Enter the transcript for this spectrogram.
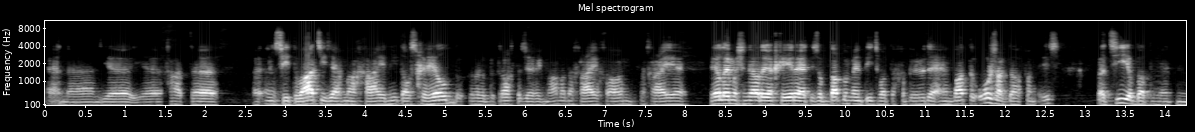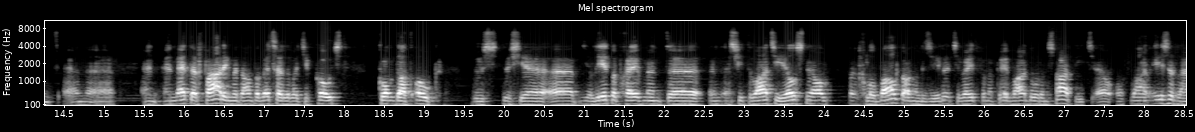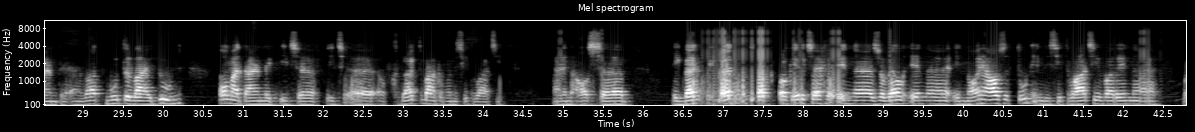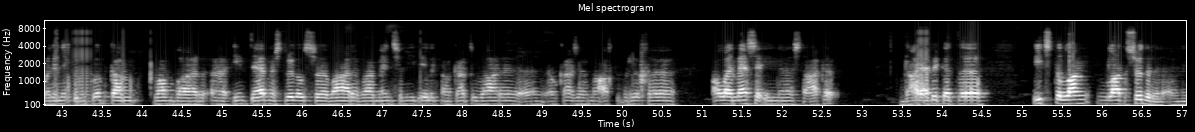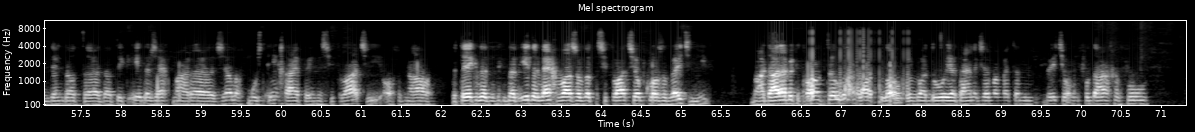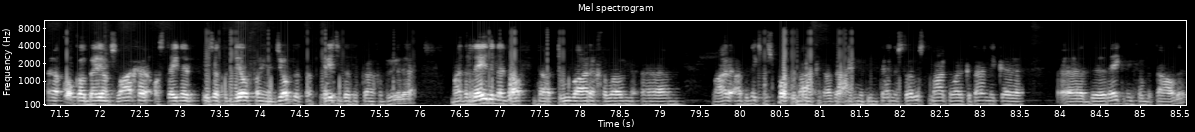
En uh, je, gaat uh, een situatie, zeg maar, ga je niet als geheel uh, betrachten, zeg ik maar. Maar dan ga je gewoon, dan ga je heel emotioneel reageren. Het is op dat moment iets wat er gebeurde. En wat de oorzaak daarvan is, dat zie je op dat moment niet. En, en, en met ervaring, met het aantal wedstrijden wat je coacht, komt dat ook. Dus, dus je, je leert op een gegeven moment een, een situatie heel snel globaal te analyseren. Dat je weet van oké, waardoor ontstaat iets? Uh, of waar is er ruimte? En wat moeten wij doen om uiteindelijk iets, uh, iets uh, of gebruik te maken van de situatie? En als ik ben, ik ben, ook eerlijk zeggen, in, zowel in, in Neuhausen toen, in die situatie waarin, waarin ik in een club kwam, kwam waar interne struggles waren, waar mensen niet eerlijk naar elkaar toe waren, elkaar zeg maar achter de rug allerlei messen in staken daar heb ik het uh, iets te lang laten sudderen. En ik denk dat, uh, dat ik eerder zeg maar, uh, zelf moest ingrijpen in de situatie. Of het nou betekende dat ik dat eerder weg was of dat de situatie opgelost, dat weet je niet. Maar daar heb ik het gewoon te lang laten lopen, waardoor je uiteindelijk zeg maar, met een beetje onvoldaan gevoel, ook al ben je ontslagen als trainer, is dat een deel van je job, dat, dat weet je dat het kan gebeuren. Maar de redenen daar, daartoe waren gewoon ehm, maar het had niks met sport te maken. Het had eigenlijk met interne struggles te maken waar ik uiteindelijk uh, uh, de rekening van betaalde.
